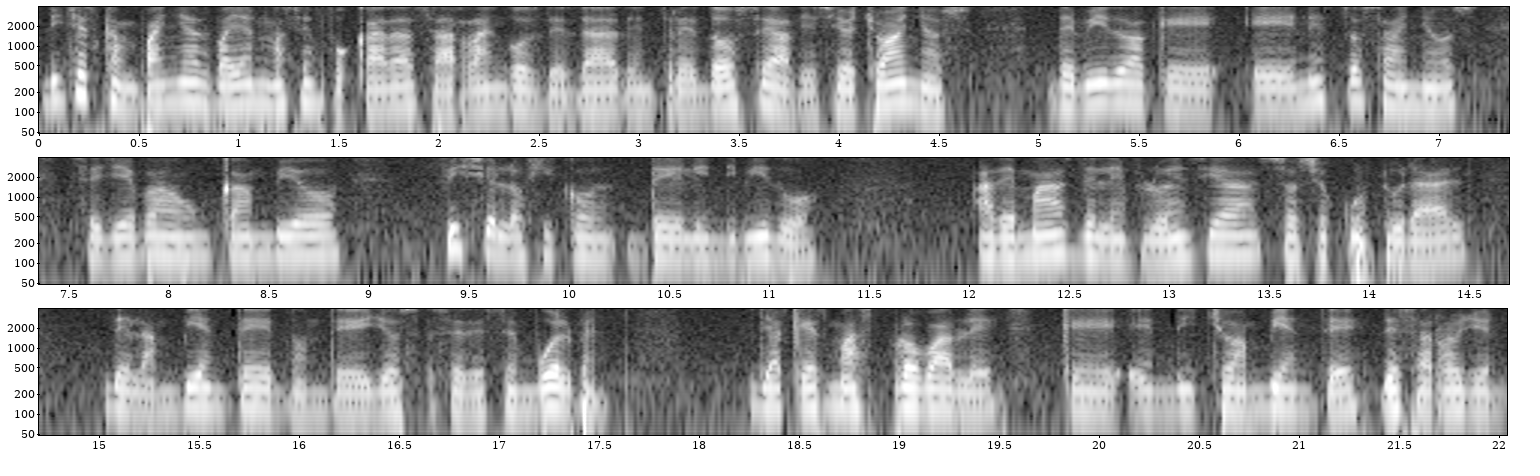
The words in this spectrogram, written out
dichas campañas vayan más enfocadas a rangos de edad entre 12 a 18 años, debido a que en estos años se lleva un cambio fisiológico del individuo, además de la influencia sociocultural del ambiente donde ellos se desenvuelven, ya que es más probable que en dicho ambiente desarrollen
